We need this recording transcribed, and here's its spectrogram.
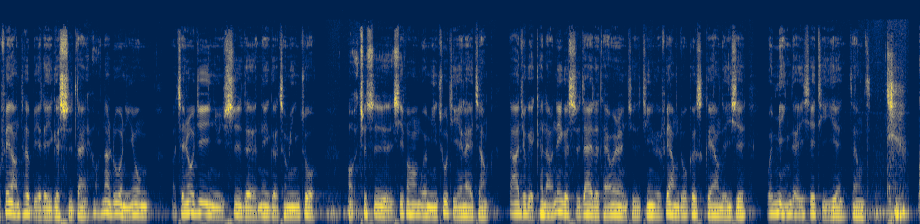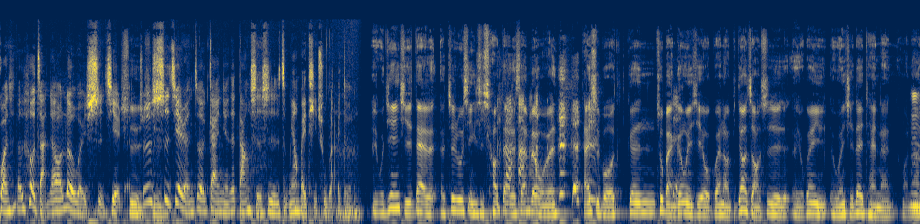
非常特别的一个时代。那如果你用陈若基女士的那个成名作，哦，就是西方文明初体验来讲。大家就可以看到，那个时代的台湾人其实经历了非常多各式各样的一些文明的一些体验，这样子。馆的特展叫做“乐为世界人”，就是“世界人”这个概念在当时是怎么样被提出来的？对我今天其实带了呃，植入信息要带了三本我们台史博跟出版跟文学有关的，比较早是有关于文学在台南。哦，那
